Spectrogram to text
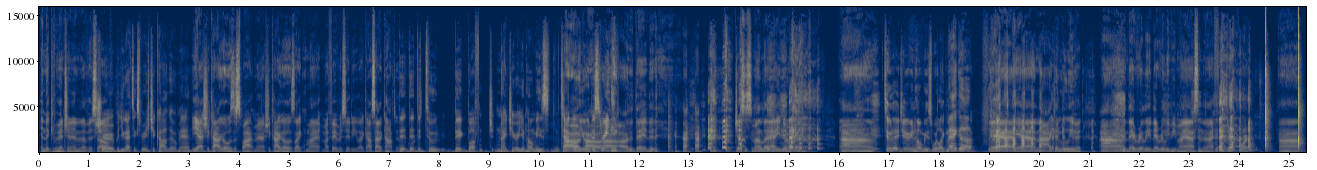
in the convention in and of itself. Sure, but you got to experience Chicago, man. Yeah, Chicago was the spot, man. Chicago is like my my favorite city, like outside of Compton. The, of the, the two big buff Nigerian homies tackle Oh, you in the oh, street. Oh, oh, did they? Did Jussie Smollett, how you doing, brother? Um, two Nigerian homies were like, mega. yeah, yeah, nah, I couldn't believe it. Um, they really, they really beat my ass, and then I faked the report. Um,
